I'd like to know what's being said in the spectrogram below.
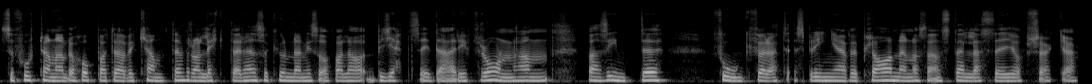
så fort han hade hoppat över kanten från läktaren så kunde han i så fall ha begett sig därifrån. Han fanns inte fog för att springa över planen och sen ställa sig och försöka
